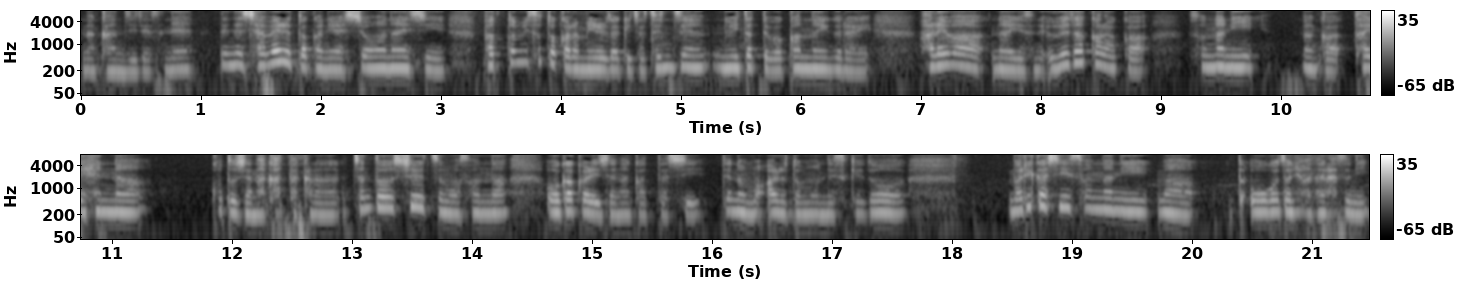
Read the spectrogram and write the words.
な感じですね。でね、喋るとかには支障はないし、パッと見外から見るだけじゃ全然抜いたってわかんないぐらい、腫れはないですね。上だからか、そんなになんか大変なことじゃなかったからな。ちゃんと手術もそんな大掛かりじゃなかったし、ってのもあると思うんですけど、わりかしそんなに、まあ、大ごとにはならずに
